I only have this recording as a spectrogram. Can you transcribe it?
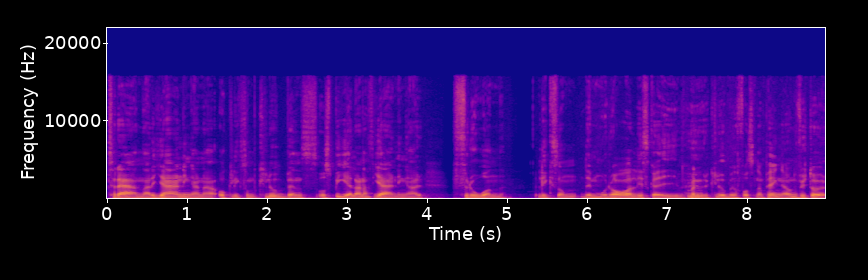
tränargärningarna och liksom klubbens och spelarnas gärningar från liksom det moraliska i hur klubben fått sina pengar. Om du förstår,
